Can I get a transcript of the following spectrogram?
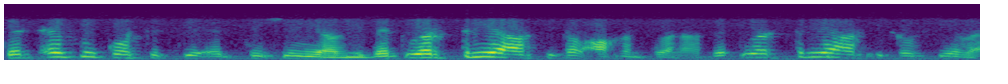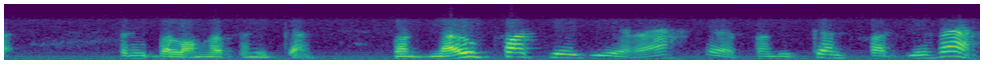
dit is nie konstitusioneel nie. Dit oortree artikel 28. Dit oortree artikel 7 van die belange van die kind. Want nou vat jy die regte van die kind vat jy weg.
